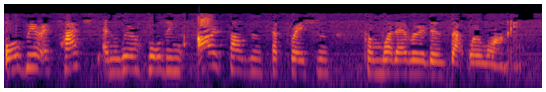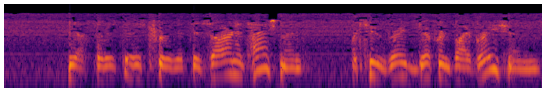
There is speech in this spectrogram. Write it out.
or we're attached and we're holding ourselves in separation from whatever it is that we're wanting. Yes, that is, that is true. That desire and attachment are two very different vibrations.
